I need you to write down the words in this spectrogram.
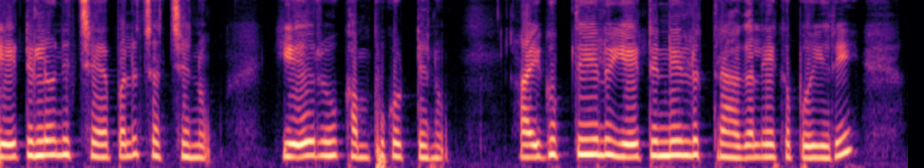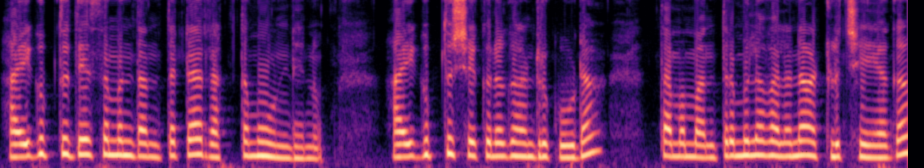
ఏటిలోని చేపలు చచ్చెను ఏరు కంపు కొట్టెను. ఐగుప్తీయులు ఏటి నీళ్ళు త్రాగలేకపోయిరి. ఐగుప్తు దేశమందంతటా రక్తము ఉండెను. ఐగుప్తు శకునగాండ్రు కూడా తమ మంత్రముల వలన అట్లు చేయగా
